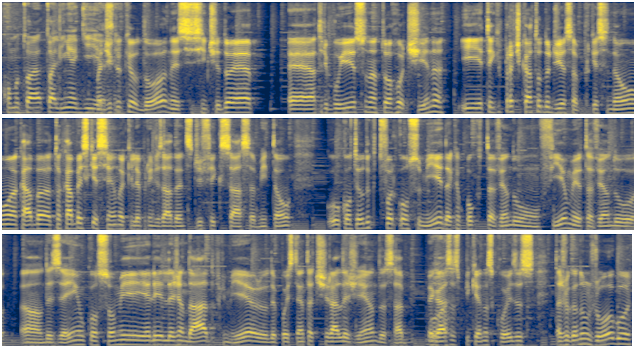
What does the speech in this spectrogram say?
como tua, tua linha guia. Uma assim. dica que eu dou nesse sentido é, é atribuir isso na tua rotina e tem que praticar todo dia, sabe? Porque senão acaba, tu acaba esquecendo aquele aprendizado antes de fixar, sabe? Então, o conteúdo que tu for consumir, daqui a pouco tu tá vendo um filme, tá vendo ah, um desenho, consome ele legendado primeiro, depois tenta tirar a legenda, sabe? Pegar Boa. essas pequenas coisas. Tá jogando um jogo,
